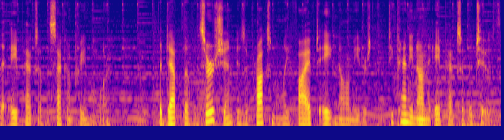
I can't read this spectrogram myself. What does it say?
the apex of the second premolar. The depth of insertion is approximately 5 to 8 millimeters, depending on the apex of the tooth.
